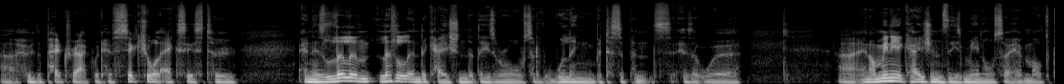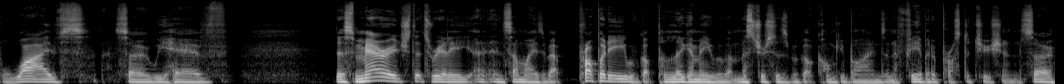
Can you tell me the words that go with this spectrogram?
uh, who the patriarch would have sexual access to. And there's little little indication that these are all sort of willing participants, as it were. Uh, and on many occasions, these men also have multiple wives. So we have this marriage that's really, uh, in some ways, about property. We've got polygamy, we've got mistresses, we've got concubines, and a fair bit of prostitution. So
